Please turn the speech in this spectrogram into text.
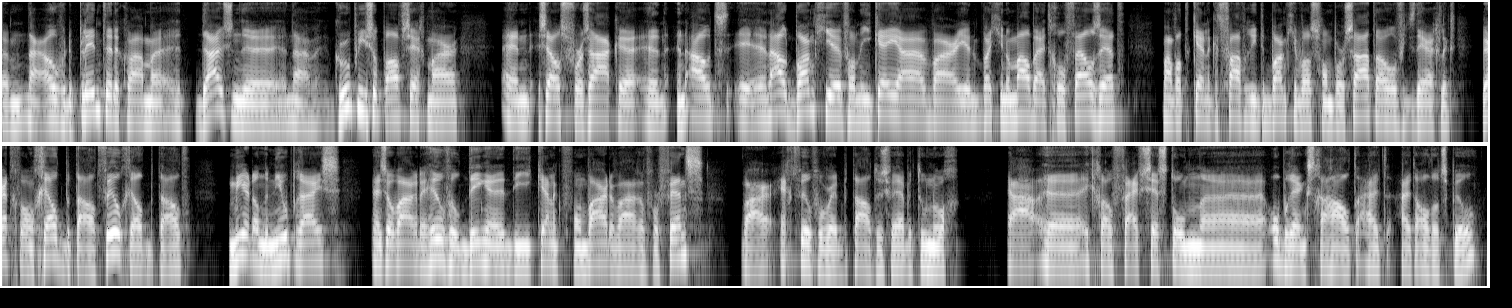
nou, over de plinten. Er kwamen duizenden nou, groupies op af, zeg maar. En zelfs voor zaken een, een, oud, een oud bankje van Ikea... Waar je, wat je normaal bij het grofvuil zet... maar wat kennelijk het favoriete bankje was van Borsato of iets dergelijks... werd gewoon geld betaald, veel geld betaald. Meer dan de nieuwprijs. En zo waren er heel veel dingen die kennelijk van waarde waren voor fans... waar echt veel voor werd betaald. Dus we hebben toen nog ja, eh, ik geloof vijf, zes ton eh, opbrengst gehaald uit, uit al dat spul.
